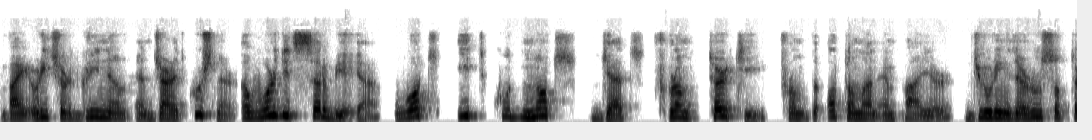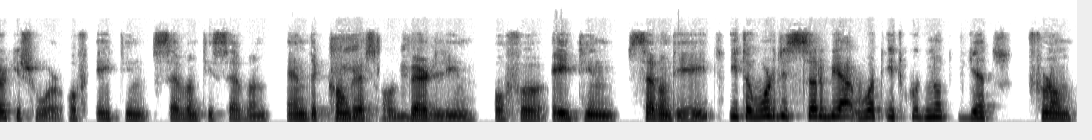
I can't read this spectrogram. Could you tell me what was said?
by Richard Grenell and Jared Kushner, awarded Serbia what it could not get from Turkey, from the Ottoman Empire during the Russo Turkish War of 1877 and the Congress of Berlin of uh, 1878. It awarded Serbia what it could not get from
